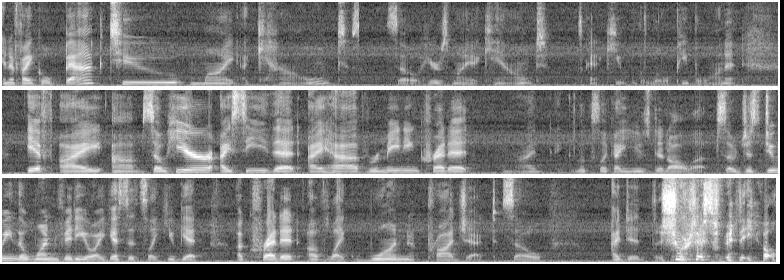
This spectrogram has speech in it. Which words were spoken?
And if I go back to my account, so here's my account. It's kind of cute with the little people on it if I, um, so here I see that I have remaining credit. I, it looks like I used it all up. So just doing the one video, I guess it's like you get a credit of like one project. So I did the shortest video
